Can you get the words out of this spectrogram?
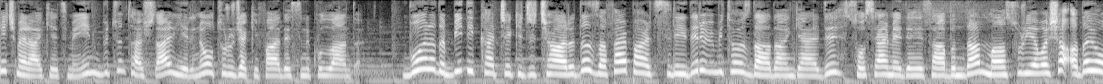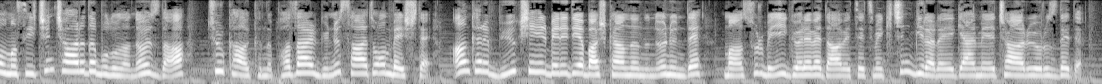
hiç merak etmeyin bütün taşlar yerine oturacak ifadesini kullandı. Bu arada bir dikkat çekici çağrı da Zafer Partisi lideri Ümit Özdağ'dan geldi. Sosyal medya hesabından Mansur Yavaş'a aday olması için çağrıda bulunan Özdağ, Türk halkını pazar günü saat 15'te Ankara Büyükşehir Belediye Başkanlığı'nın önünde Mansur Bey'i göreve davet etmek için bir araya gelmeye çağırıyoruz dedi.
